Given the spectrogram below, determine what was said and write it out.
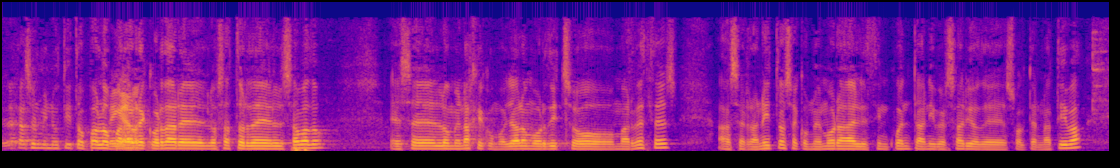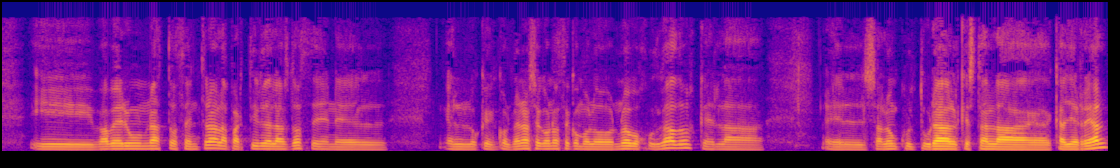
¿Me dejas un minutito, Pablo, para recordar eh, los actos del sábado? Es el homenaje, como ya lo hemos dicho más veces, a Serranito. Se conmemora el 50 aniversario de su alternativa y va a haber un acto central a partir de las 12 en, el, lo que en Colmenar se conoce como los nuevos juzgados, que es la, el Salón Cultural que está en la calle Real.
